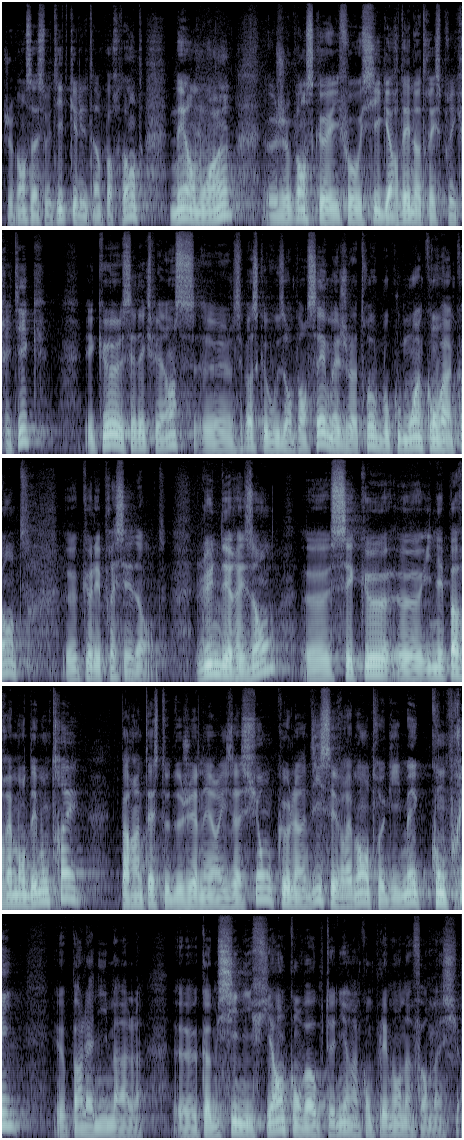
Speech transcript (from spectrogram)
Je pense à ce titre qu'elle est importante. Néanmoins, je pense qu'il faut aussi garder notre esprit critique et que cette expérience, euh, je ne sais pas ce que vous en pensez, mais je la trouve beaucoup moins convaincante euh, que les précédentes. L'une des raisons, euh, c'est qu'il n'est pas vraiment démontré par un test de généralisation que l'indice est vraiment, entre guillemets, compris par l'animal, comme signifiant qu'on va obtenir un complément d'information.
